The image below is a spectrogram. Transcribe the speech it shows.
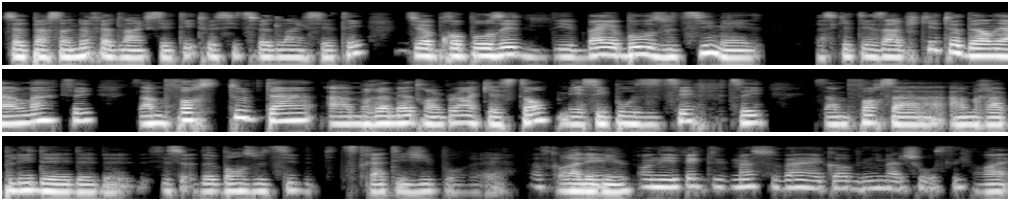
cette personne-là fait de l'anxiété, toi aussi tu fais de l'anxiété. Tu as proposé des bien beaux outils, mais est-ce que tu les as appliqués, toi, dernièrement? Ça me force tout le temps à me remettre un peu en question, mais c'est positif, sais. Ça me force à, à me rappeler de, de, de, ça, de bons outils, de petites stratégies pour, euh, Parce pour aller est, mieux. on est effectivement souvent un coordonné mal chaussé. Ouais.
